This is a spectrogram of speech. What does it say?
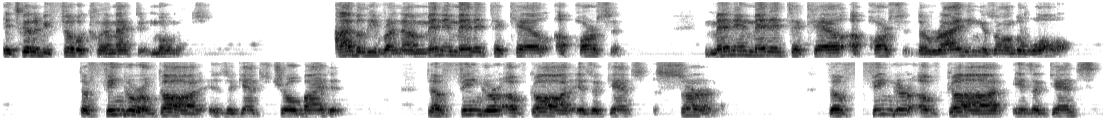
It's going to be filled with climactic moments. I believe right now, many, many tekel upharsin. Many, many tekel a parson. The writing is on the wall. The finger of God is against Joe Biden. The finger of God is against CERN. The finger of God is against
